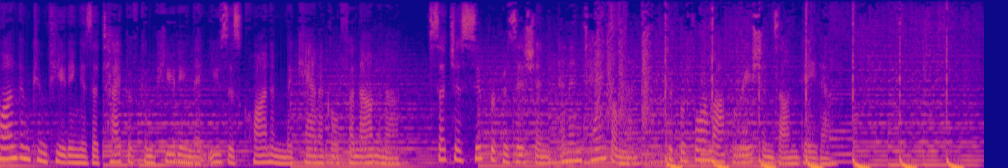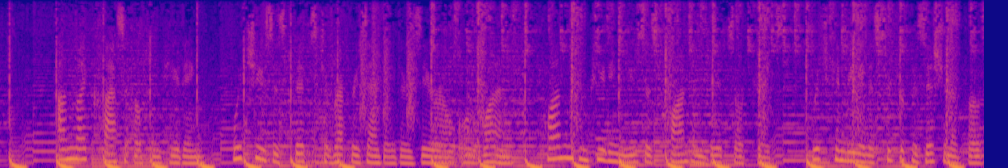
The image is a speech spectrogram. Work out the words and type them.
Quantum computing is a type of computing that uses quantum mechanical phenomena, such as superposition and entanglement, to perform operations on data. Unlike classical computing, which uses bits to represent either 0 or 1, quantum computing uses quantum bits or qubits, which can be in a superposition of both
